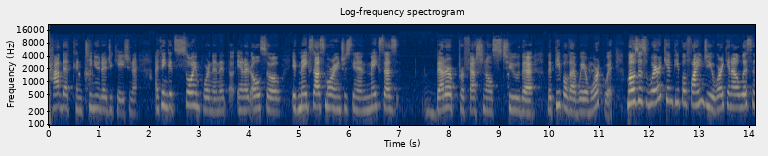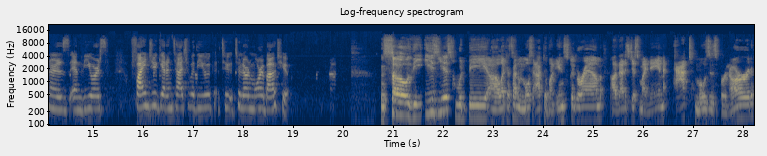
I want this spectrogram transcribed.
have that continued education, I think it's so important, and it and it also it makes us more interesting and makes us better professionals to the the people that we work with. Moses, where can people find you? Where can our listeners and viewers find you, get in touch with you to, to learn more about you? So the easiest would be, uh, like I said, I'm most active on Instagram. Uh, that is just my name at Moses Bernard.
